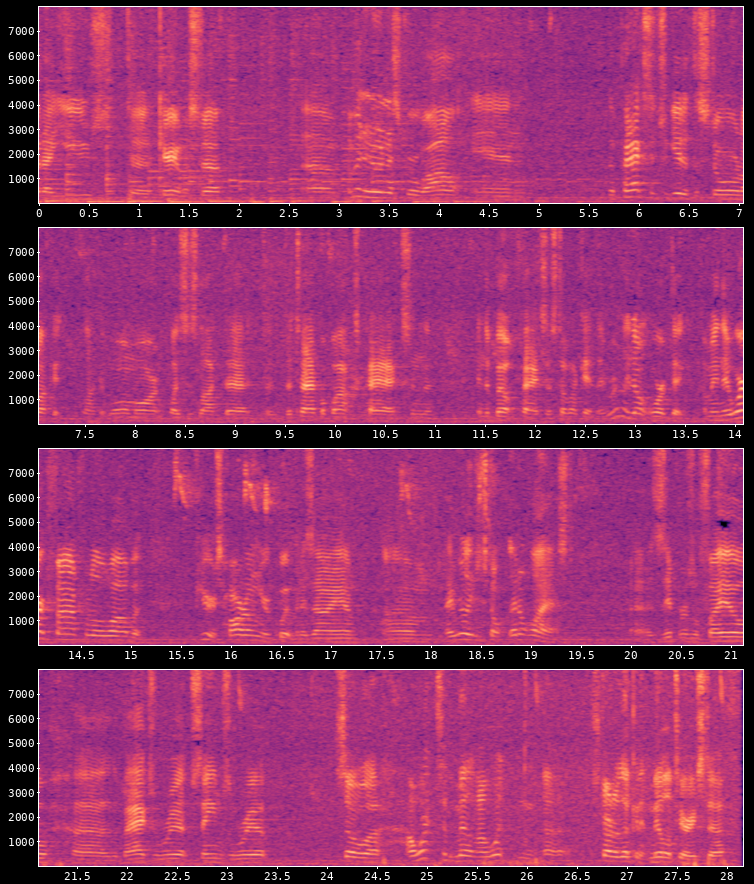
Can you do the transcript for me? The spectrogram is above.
that I use to carry my stuff. Um, I've been doing this for a while, and the packs that you get at the store, like at like at Walmart and places like that, the, the tackle box packs and the and the belt packs and stuff like that, they really don't work. That I mean, they work fine for a little while, but if you're as hard on your equipment as I am, um, they really just don't. They don't last. Uh, zippers will fail. Uh, the bags will rip. Seams will rip. So uh, I went to the mill. I went and uh, started looking at military stuff,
